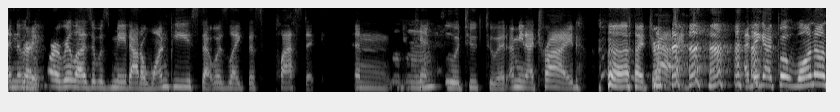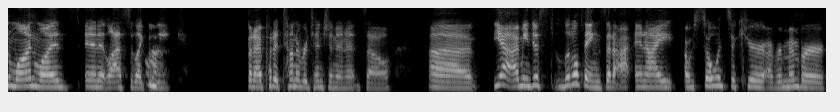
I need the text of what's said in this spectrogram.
and then Right. before I realized it was made out of one piece that was like this plastic, and you can't glue a tooth to it. I mean, I tried. I tried. I think I put one on one once, and it lasted like a week. But I put a ton of retention in it, so uh, yeah. I mean, just little things that I and I I was so insecure. I remember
